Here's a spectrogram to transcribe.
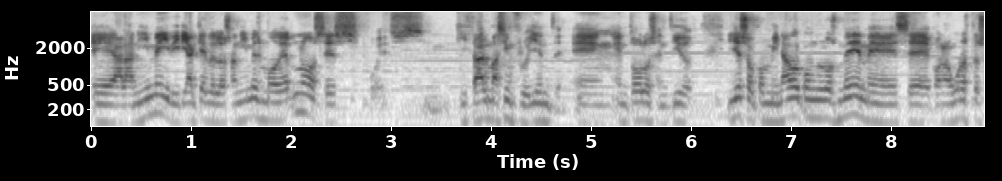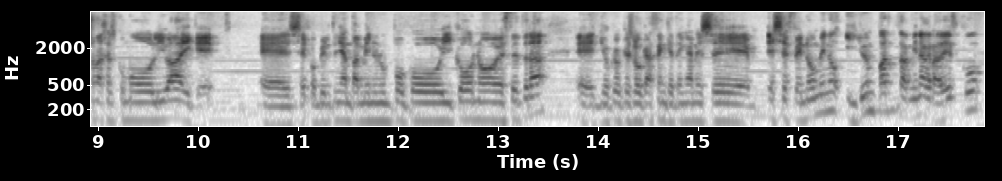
eh, al anime. Y diría que de los animes modernos es, pues, quizá el más influyente en, en todos los sentidos. Y eso, combinado con los memes, eh, con algunos personajes como Levi, que eh, se convierten ya también en un poco icono, etcétera eh, yo creo que es lo que hacen que tengan ese, ese fenómeno. Y yo en parte también agradezco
